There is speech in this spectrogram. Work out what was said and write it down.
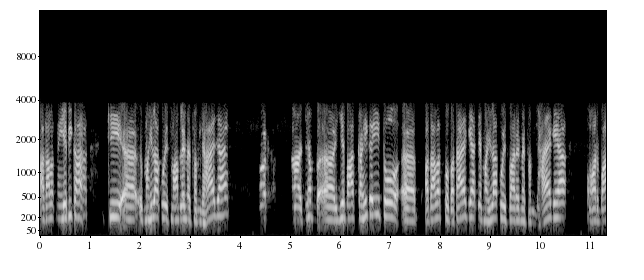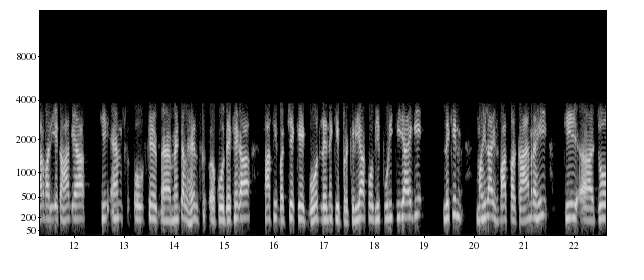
अदालत ने यह भी कहा कि महिला को इस मामले में समझाया जाए। और जब ये बात कही गई तो अदालत को बताया गया कि महिला को इस बारे में समझाया गया और बार बार ये कहा गया कि एम्स उसके मेंटल हेल्थ को देखेगा, साथ ही बच्चे के गोद लेने की प्रक्रिया को भी पूरी की जाएगी। लेकिन महिला इस बात पर कायम रही कि जो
